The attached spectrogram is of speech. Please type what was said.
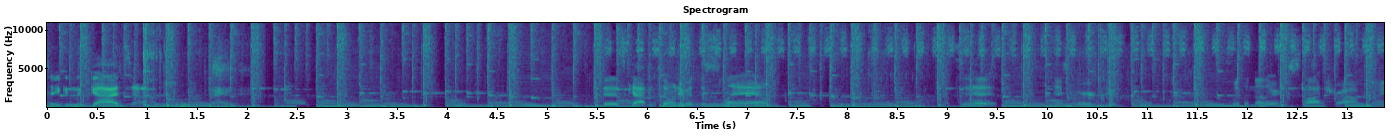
Taking the guides out. There's Captain Tony with the slam. That's it. Nice work, dude. With another slot trout. Nice.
